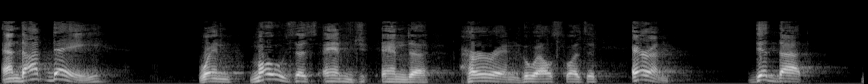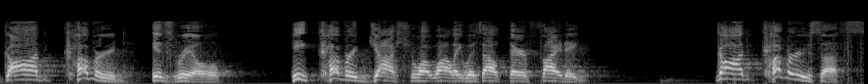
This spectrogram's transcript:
And that day, when Moses and and uh, Hur and who else was it? Aaron did that God covered Israel He covered Joshua while he was out there fighting. God covers us.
